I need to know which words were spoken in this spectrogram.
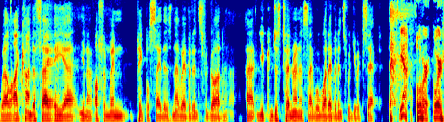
Well, I kind of say, uh, you know, often when people say there's no evidence for God, uh, you can just turn around and say, well, what evidence would you accept? yeah. Or, or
